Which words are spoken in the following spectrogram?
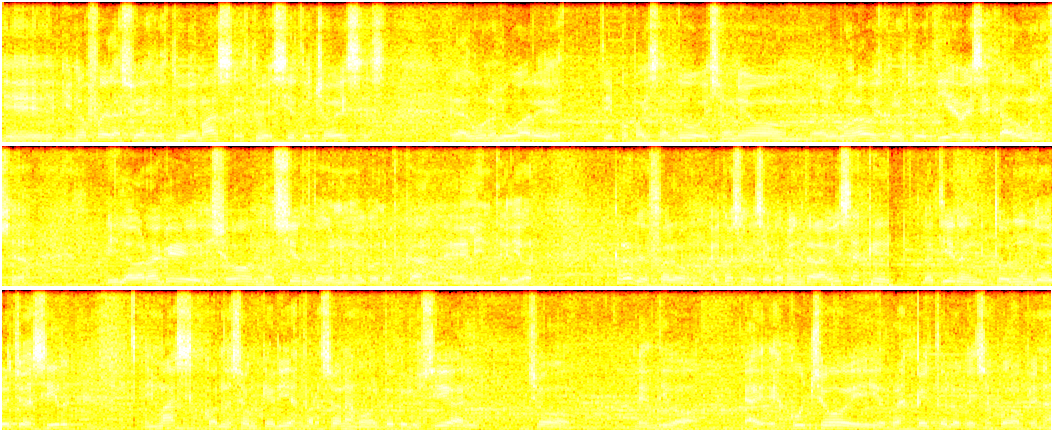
eh, y no fue de las ciudades que estuve más, estuve 7, 8 veces. En algunos lugares tipo Paysandú, Bella Unión, o algunos lados, creo estuve 10 veces cada uno, o sea. Y la verdad que yo no siento que no me conozcan en el interior. Creo que fueron, hay cosas que se comentan a veces que lo tienen todo el mundo derecho a decir, y más cuando son queridas personas como el Pepe Lucía, yo eh, digo, eh, escucho y respeto lo que se puede opinar.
